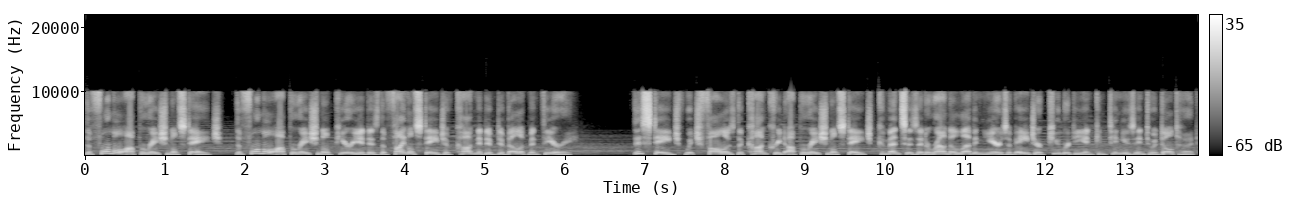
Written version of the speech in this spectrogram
The formal operational stage. The formal operational period is the final stage of cognitive development theory. This stage, which follows the concrete operational stage, commences at around 11 years of age or puberty and continues into adulthood.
